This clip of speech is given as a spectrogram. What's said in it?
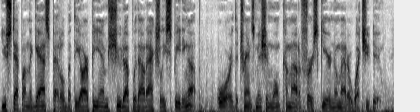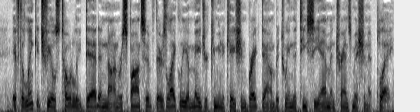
You step on the gas pedal, but the RPMs shoot up without actually speeding up, or the transmission won't come out of first gear no matter what you do. If the linkage feels totally dead and non-responsive, there's likely a major communication breakdown between the TCM and transmission at play.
